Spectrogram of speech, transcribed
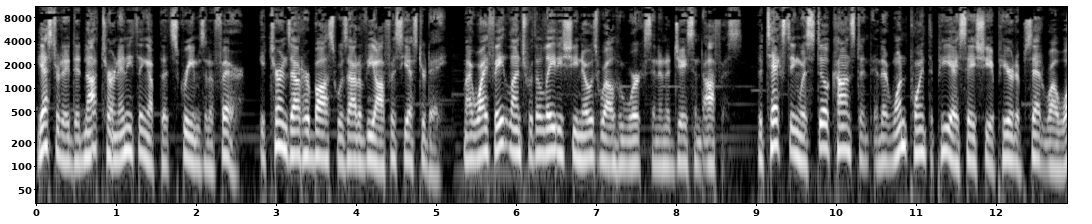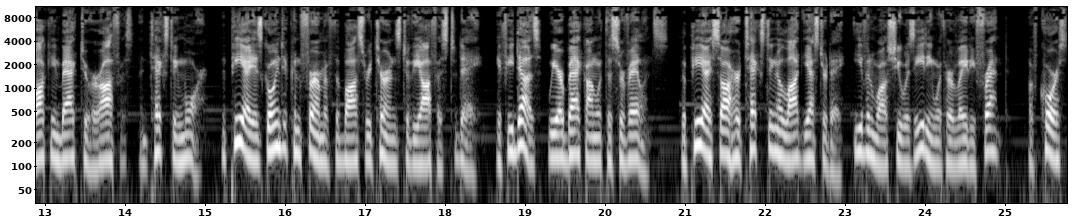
Yesterday did not turn anything up that screams an affair. It turns out her boss was out of the office yesterday. My wife ate lunch with a lady she knows well who works in an adjacent office. The texting was still constant, and at one point the PA says she appeared upset while walking back to her office and texting more. The PA is going to confirm if the boss returns to the office today. If he does, we are back on with the surveillance. The PA saw her texting a lot yesterday, even while she was eating with her lady friend. Of course,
